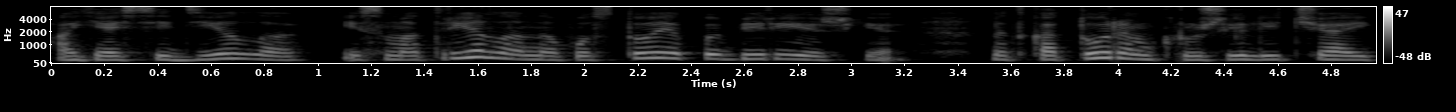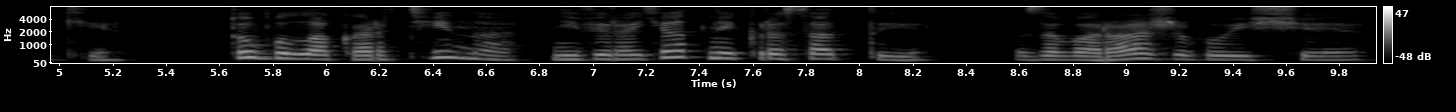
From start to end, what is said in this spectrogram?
А я сидела и смотрела на пустое побережье, над которым кружили чайки. То была картина невероятной красоты, завораживающая,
